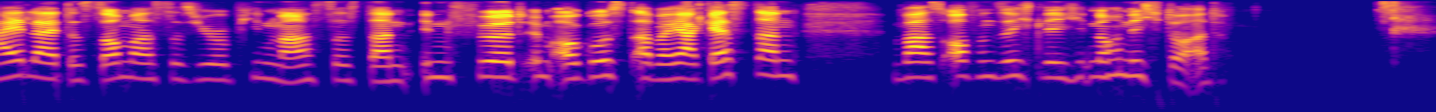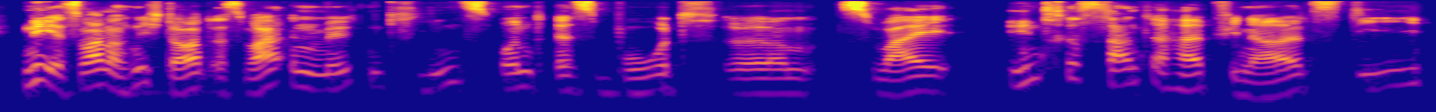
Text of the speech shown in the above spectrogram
Highlight des Sommers des European Masters dann in Fürth im August. Aber ja, gestern war es offensichtlich noch nicht dort. Nee, es war noch nicht dort. Es war in Milton Keynes und es bot ähm, zwei interessante Halbfinals, die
